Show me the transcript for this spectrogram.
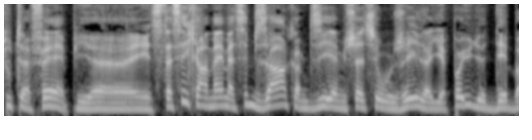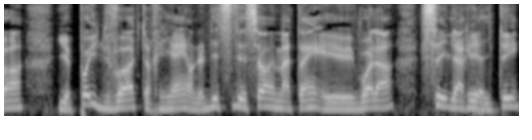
Tout à fait. Puis euh, c'est assez quand même assez bizarre, comme dit Michel Sauger. Il n'y a pas eu de débat, il n'y a pas eu de vote, rien. On a décidé ça un matin et voilà, c'est la réalité.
